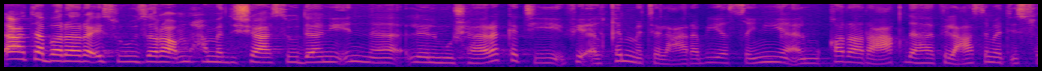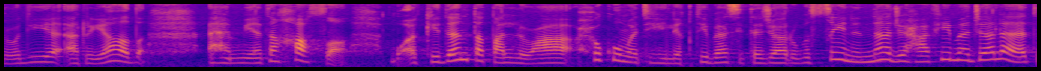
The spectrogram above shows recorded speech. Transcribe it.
اعتبر رئيس الوزراء محمد الشاع السوداني إن للمشاركة في القمة العربية الصينية المقرر عقدها في العاصمة السعودية الرياض أهمية خاصة مؤكدا تطلع حكومته لاقتباس تجارب الصين الناجحة في مجالات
